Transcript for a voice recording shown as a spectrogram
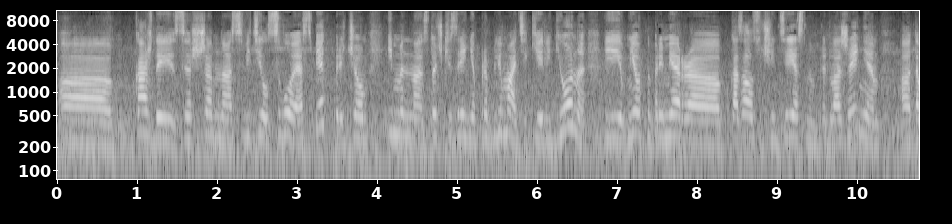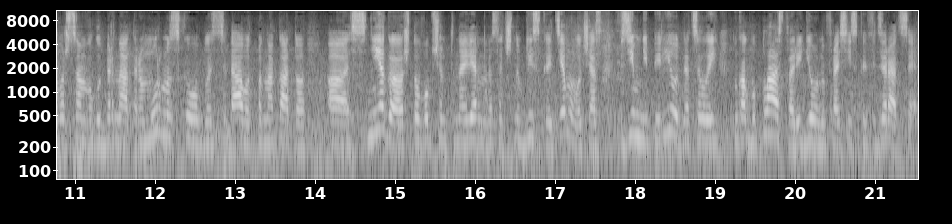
каждый совершенно осветил свой аспект, причем именно с точки зрения проблематики региона. И мне вот, например, э, показалось очень интересным предложением э, того же самого губернатора Мурманской области, да, вот по накату э, снега, что, в общем-то, наверное, достаточно близкая тема вот сейчас в зимний период для целой, ну, как бы пласта регионов Российской Федерации.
